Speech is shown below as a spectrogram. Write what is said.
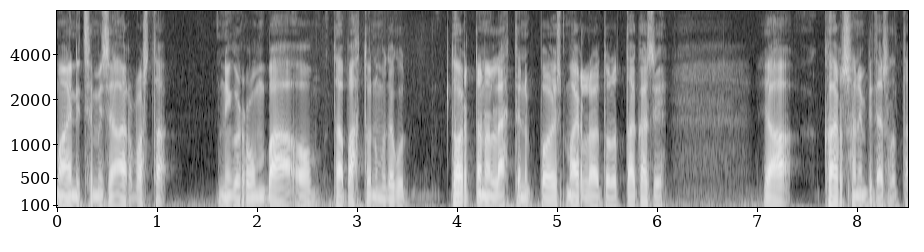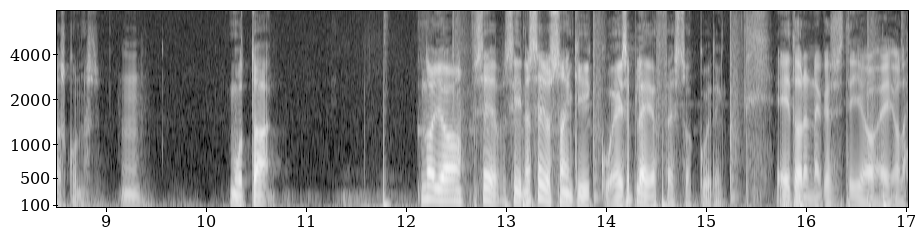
mainitsemisen arvosta niin kuin rumpaa on tapahtunut, mutta kun Torton on lähtenyt pois, Marlo on tullut takaisin ja Carsonin pitäisi olla taas kunnossa. Mm. Mutta no joo, se, siinä se jossain kiikkuu. Ei se playoffeissa ole kuitenkaan. Ei todennäköisesti joo, ei ole.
